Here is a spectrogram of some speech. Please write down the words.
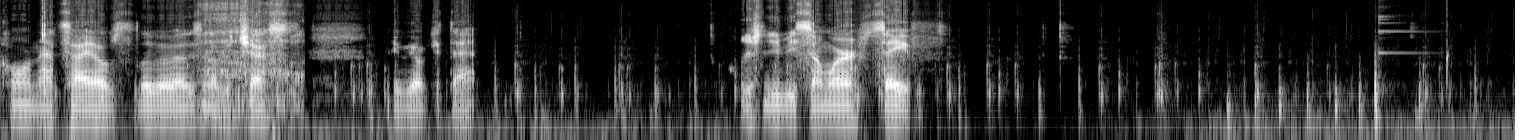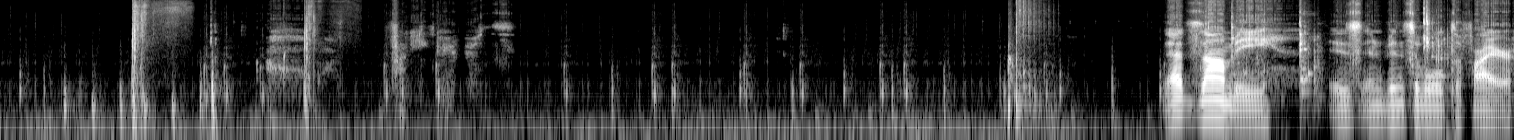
Cool on that side, I'll just leave it, there's another chest. Maybe I'll get that. Just need to be somewhere safe. Fucking creepers. That zombie is invincible to fire.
